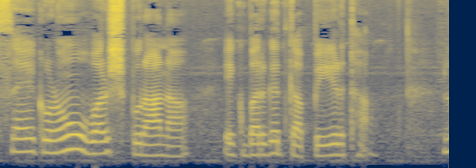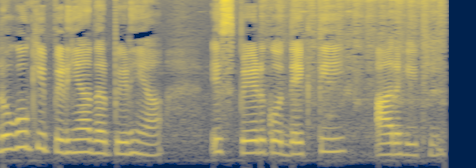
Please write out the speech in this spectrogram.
सैकड़ों वर्ष पुराना एक बरगद का पेड़ था। लोगों की पीढ़ियाँ दर पीढ़ियाँ इस पेड़ को देखती आ रही थी।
